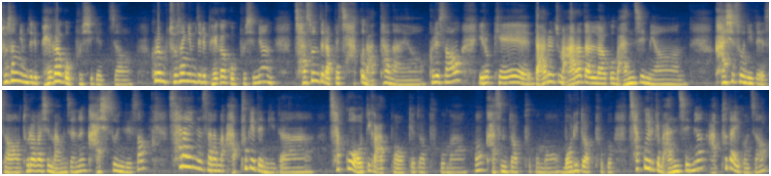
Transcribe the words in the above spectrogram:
조상님들이 배가 고프시겠죠. 그럼 조상님들이 배가 고프시면 자손들 앞에 자꾸 나타나요. 그래서 이렇게 나를 좀 알아달라고 만지면 가시손이 돼서 돌아가신 망자는 가시손이 돼서 살아있는 사람은 아프게 됩니다. 자꾸 어디가 아파 어깨도 아프고 막 어? 가슴도 아프고 뭐 머리도 아프고 자꾸 이렇게 만지면 아프다 이거죠.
